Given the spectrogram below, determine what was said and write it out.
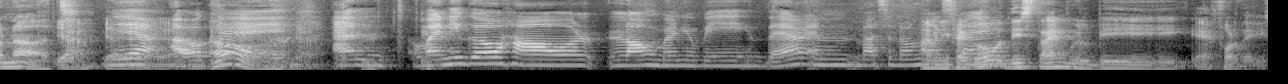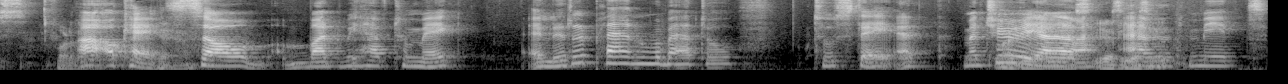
or not. yeah, yeah, yeah, yeah, yeah. okay. Oh. And when you go, how long will you be there in Barcelona? I mean, if I go this time, will be uh, four days. Four days. Ah, okay. Yeah. So, but we have to make a little plan, Roberto, to stay at Material yes, yes, yes, and meet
